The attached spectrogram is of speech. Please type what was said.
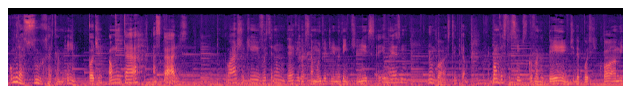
Comer açúcar também pode aumentar as cáries. Eu acho que você não deve gostar muito de ir no dentista, eu mesmo não gosto. Então, é bom você estar sempre escovando o dente depois que come,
